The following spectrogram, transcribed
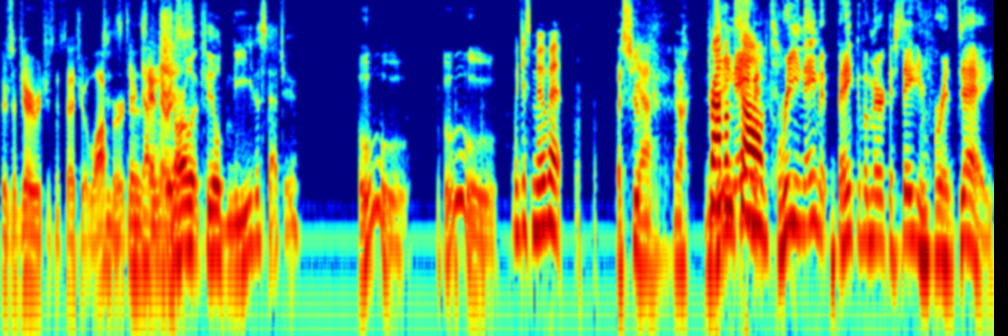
There's a Jerry Richardson statue at Does, Wofford. does and there is Charlotte Field need a statue? Ooh, ooh. We just move it. That's true. Yeah. No. Problem Rename it- solved. rename it Bank of America Stadium for a day.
